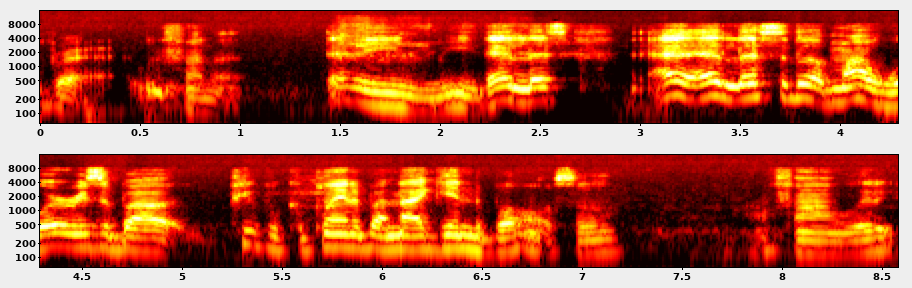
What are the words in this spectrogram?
bro, we finna. That ain't even me. That less, that, that lessened up my worries about people complaining about not getting the ball. So I'm fine with it.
